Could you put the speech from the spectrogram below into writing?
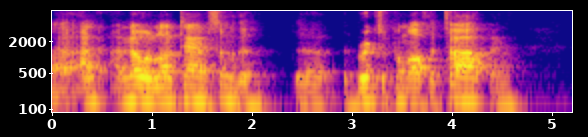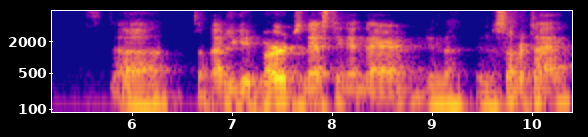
Uh, I, I know a lot of times some of the, the, the bricks will come off the top and uh, sometimes you get birds nesting in there in the, in the summertime.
